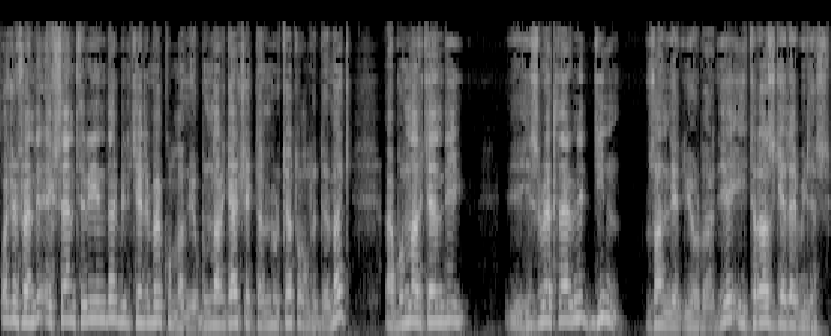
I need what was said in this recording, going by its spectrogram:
Hoca Efendi eksentriğinde bir kelime kullanıyor. Bunlar gerçekten mürtet oldu demek. Bunlar kendi e, hizmetlerini din zannediyorlar diye itiraz gelebilir.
